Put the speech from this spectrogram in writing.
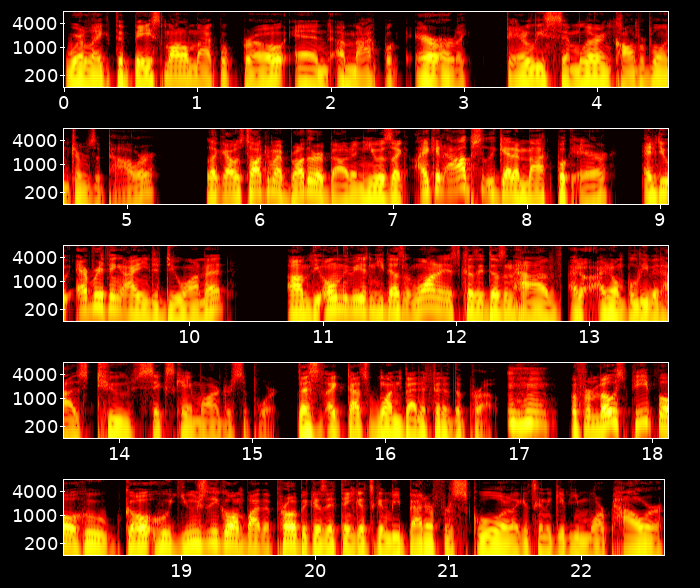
where like the base model MacBook Pro and a MacBook Air are like fairly similar and comparable in terms of power. Like I was talking to my brother about it and he was like, I could absolutely get a MacBook Air and do everything I need to do on it. Um, the only reason he doesn't want it is because it doesn't have. I don't, I don't, believe it has two 6K monitor support. That's like that's one benefit of the Pro. Mm-hmm. But for most people who go who usually go and buy the Pro because they think it's going to be better for school or like it's going to give you more power,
